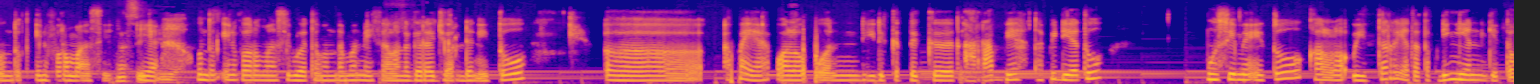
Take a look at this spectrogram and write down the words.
untuk informasi. Masih, iya, iya, untuk informasi buat teman-teman nih kalau negara Jordan itu eh uh, apa ya, walaupun di deket-deket Arab ya, tapi dia tuh musimnya itu kalau winter ya tetap dingin gitu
